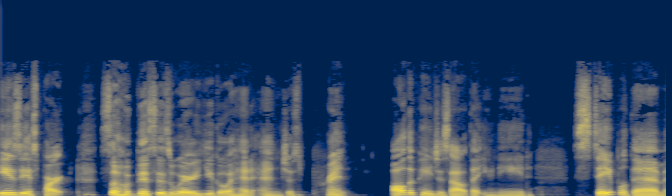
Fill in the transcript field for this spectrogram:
easiest part. So this is where you go ahead and just print all the pages out that you need, staple them,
